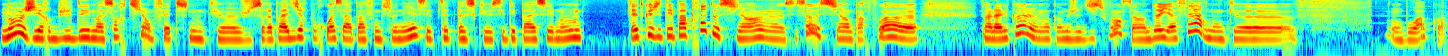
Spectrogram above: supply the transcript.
Non, j'ai rebudé ma sortie en fait, donc euh, je saurais pas dire pourquoi ça n'a pas fonctionné. C'est peut-être parce que c'était pas assez long. Peut-être que j'étais pas prête aussi, hein. Euh, c'est ça aussi. Hein. Parfois, euh, l'alcool, moi comme je dis souvent, c'est un deuil à faire, donc euh, on boit quoi.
